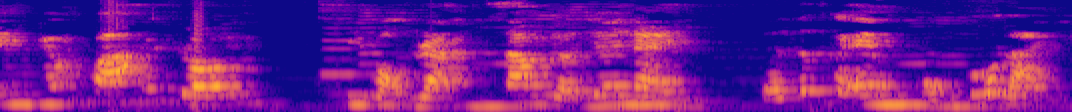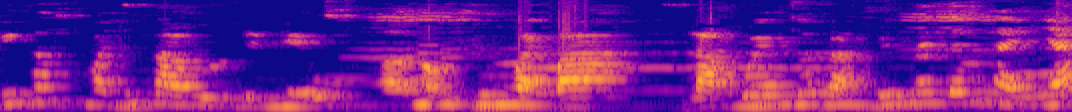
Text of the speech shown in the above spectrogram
em khám phá hết rồi. Hy vọng rằng sau trò chơi này, sẽ giúp các em củng cố lại kiến thức mà chúng ta vừa tìm hiểu ở nội dung bài 3 làm quen với bàn phím máy tính này nhé.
